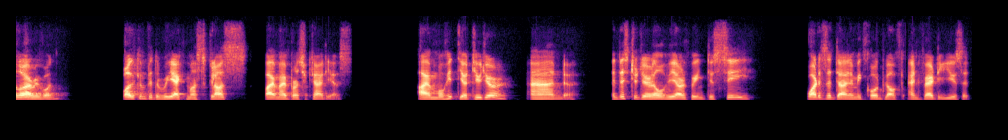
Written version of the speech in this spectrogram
Hello everyone. Welcome to the React Masterclass by My Project Ideas. I'm Mohit, your tutor, and in this tutorial we are going to see what is a dynamic code block and where to use it.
